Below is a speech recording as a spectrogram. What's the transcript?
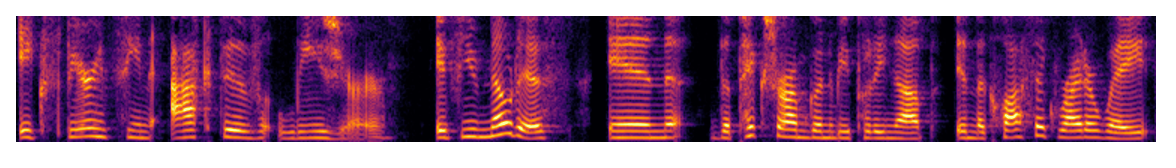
experiencing active leisure. If you notice in the picture I'm going to be putting up in the classic Rider Waite,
